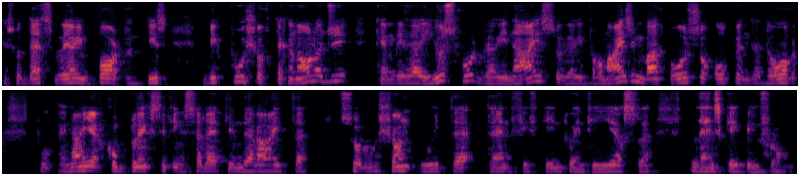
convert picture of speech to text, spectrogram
And so that's very important. This big push of technology can be very useful, very nice, very promising, but also open the door to a higher complexity in selecting the right uh, solution with uh, 10, 15, 20 years uh, landscape in front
